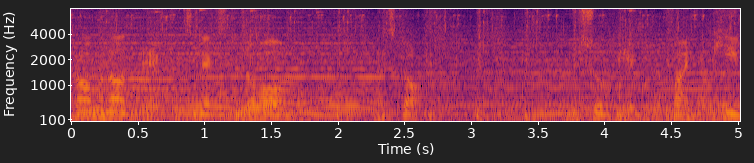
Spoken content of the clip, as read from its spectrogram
promenade deck is next to the hall. Let's go. We should be able to find the key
